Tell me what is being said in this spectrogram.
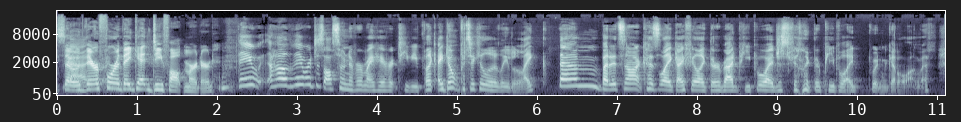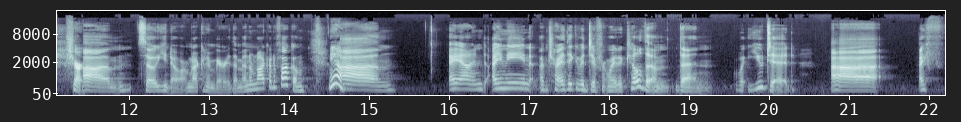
So Yeah, therefore they get default murdered. they uh, they were just also never my favorite TV. Like I don't particularly like them, but it's not because like I feel like they're bad people. I just feel like they're people I wouldn't get along with. Sure. Um, so you know, I'm not going to marry them, and I'm not going to fuck them. yeah. Um, and I mean, I'm trying to think of a different way to kill them than what you did. Uh, I, f-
